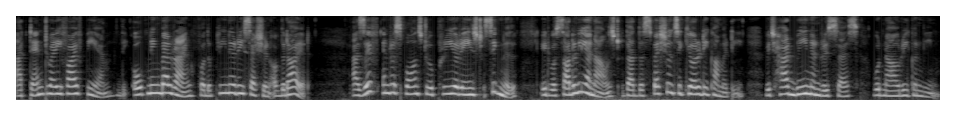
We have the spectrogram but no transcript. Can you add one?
At 10:25 p.m. the opening bell rang for the plenary session of the Diet. As if in response to a prearranged signal, it was suddenly announced that the Special Security Committee, which had been in recess, would now reconvene.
